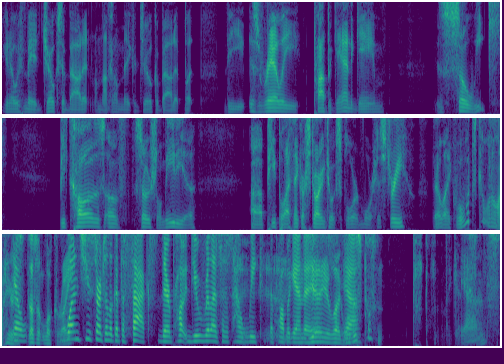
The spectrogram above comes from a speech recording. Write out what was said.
you know, we've made jokes about it. I'm not going to make a joke about it, but the Israeli propaganda game is so weak because of social media. Uh, people, I think, are starting to explore more history. They're like, "Well, what's going on here? Yeah, this doesn't look right." Once you start to look at the facts, they're probably you realize just how weak the propaganda yeah, is. Yeah, you're like, well, Yeah. this doesn't this doesn't make any sense.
